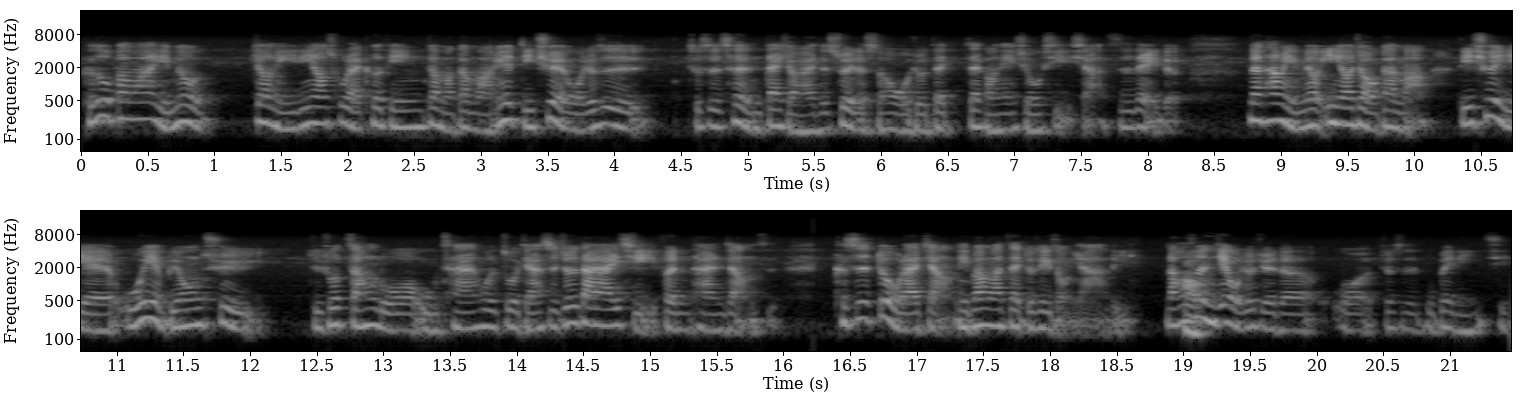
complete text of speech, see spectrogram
可是我爸妈也没有叫你一定要出来客厅干嘛干嘛，因为的确我就是就是趁带小孩子睡的时候，我就在在房间休息一下之类的。那他们也没有硬要叫我干嘛，的确也我也不用去，比如说张罗午餐或者做家事，就是大家一起分摊这样子。可是对我来讲，你爸妈在就是一种压力，然后瞬间我就觉得我就是不被理解。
